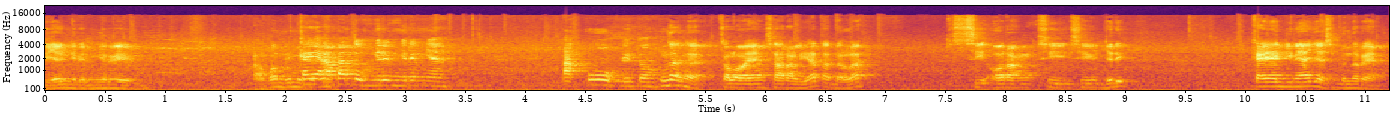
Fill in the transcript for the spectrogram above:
dia ngirim-ngirim. Aku kan belum Kayak apa tuh ngirim-ngirimnya? Aku gitu. Enggak enggak. Kalau yang Sarah lihat adalah si orang si si jadi kayak gini aja sebenarnya.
